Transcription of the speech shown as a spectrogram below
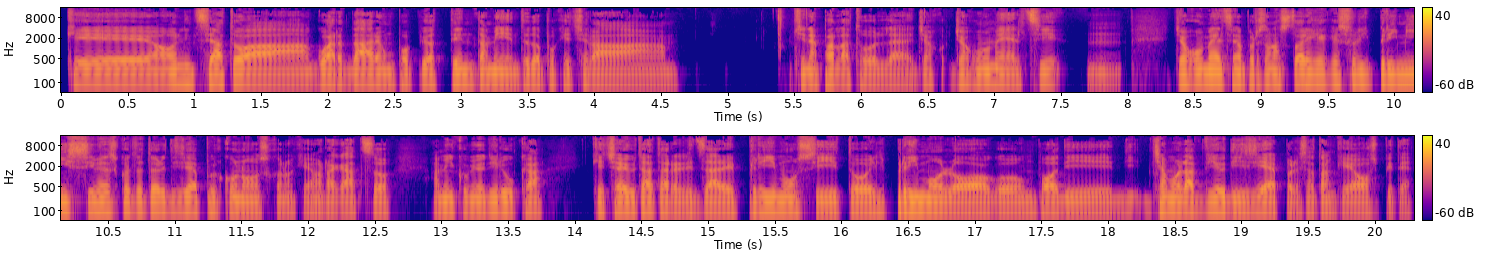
che ho iniziato a guardare un po' più attentamente dopo che ce l'ha ce ne ha parlato Giac- Giacomo Melzi. Mm. Giacomo Melzi è una persona storica che solo i primissimi ascoltatori di Apple conoscono, che è un ragazzo amico mio di Luca che ci ha aiutato a realizzare il primo sito, il primo logo, un po' di, di diciamo l'avvio di Easy è stato anche ospite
